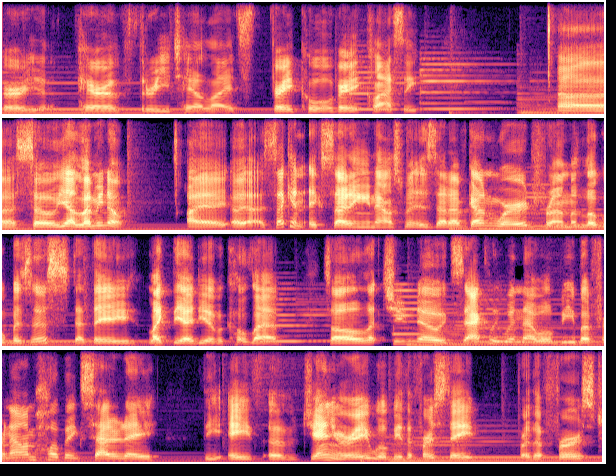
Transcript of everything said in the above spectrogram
or you know, pair of three tail lights. Very cool, very classy. Uh, so yeah, let me know. I, a second exciting announcement is that I've gotten word from a local business that they like the idea of a collab. So I'll let you know exactly when that will be. But for now, I'm hoping Saturday, the 8th of January, will be the first date for the first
